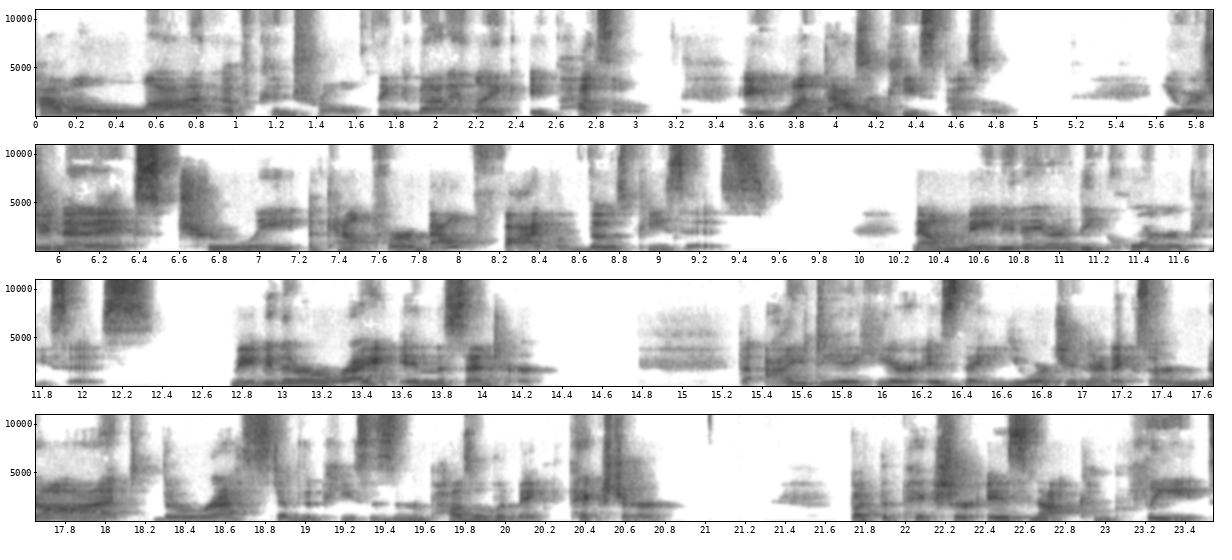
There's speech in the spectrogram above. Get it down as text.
have a lot of control. Think about it like a puzzle, a 1,000 piece puzzle. Your genetics truly account for about five of those pieces. Now, maybe they are the corner pieces, maybe they're right in the center. The idea here is that your genetics are not the rest of the pieces in the puzzle that make the picture, but the picture is not complete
